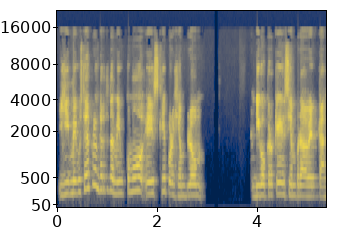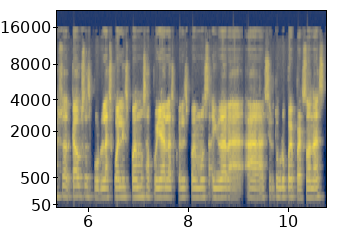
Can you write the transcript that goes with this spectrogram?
Y me gustaría preguntarte también, ¿cómo es que, por ejemplo, digo, creo que siempre va a haber causas, por las cuales podemos apoyar, las cuales podemos ayudar a, a, cierto grupo de personas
